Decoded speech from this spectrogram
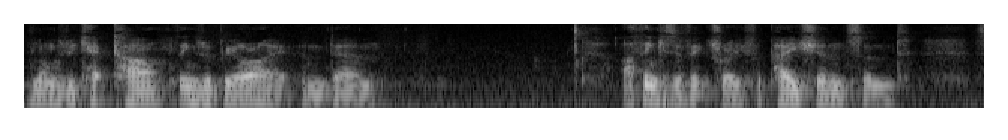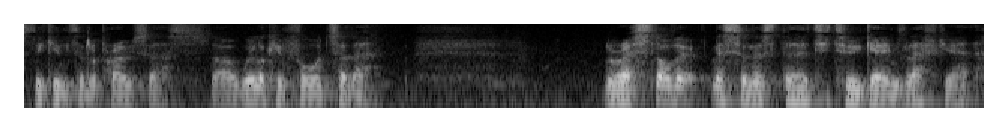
as long as we kept calm, things would be all right. And um, I think it's a victory for patience and sticking to the process. So we're looking forward to the the rest of it. Listen, there's 32 games left yet.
